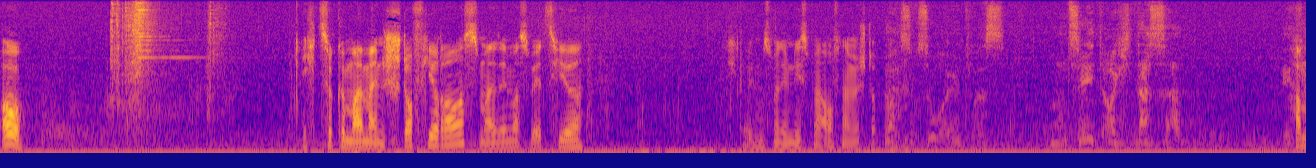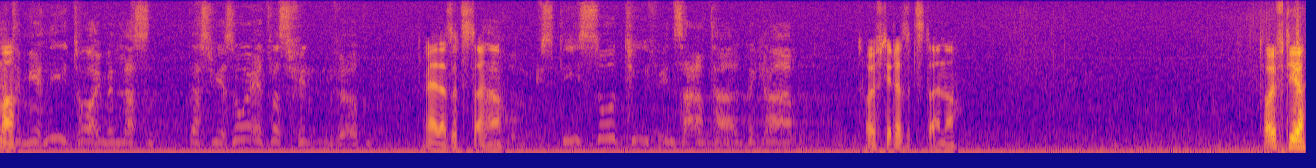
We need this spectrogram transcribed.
Oh. Ich zücke mal meinen Stoff hier raus. Mal sehen, was wir jetzt hier... Ich glaube, ich muss mal demnächst mal Aufnahmestopp machen. Also so etwas. Nun seht euch das an. Ich Hammer. hätte mir nie träumen lassen, dass wir so etwas finden würden. Ja, da sitzt einer. Warum ist dies so tief in Sartal begraben? Teufel, da sitzt einer. Teufel,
